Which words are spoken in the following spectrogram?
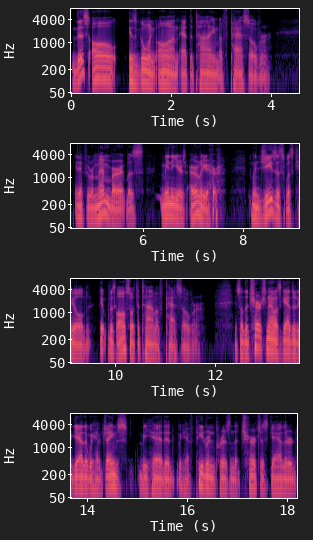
This all is going on at the time of Passover. And if you remember, it was many years earlier when Jesus was killed, it was also at the time of Passover. And so the church now is gathered together. We have James beheaded. We have Peter in prison. The church is gathered.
